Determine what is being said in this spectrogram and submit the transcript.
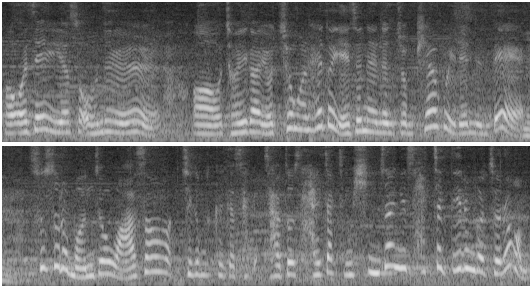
어, 어제에 이어서 오늘 어, 저희가 요청을 해도 예전에는 좀 피하고 이랬는데 스스로 먼저 와서 지금 그러니까 자- 자도 살짝 지금 심장이 살짝 뛰는 것처럼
